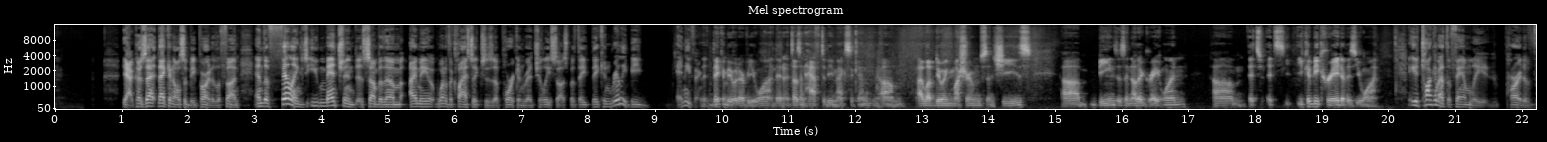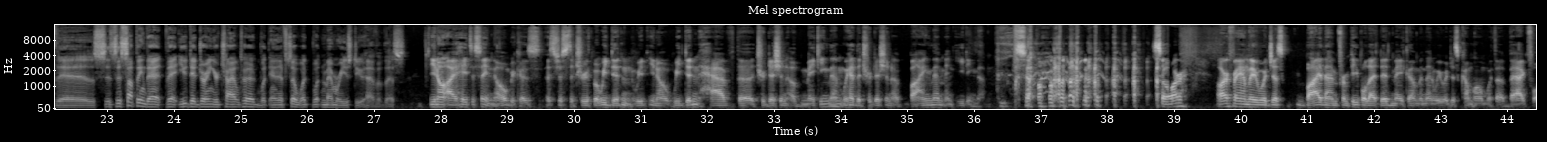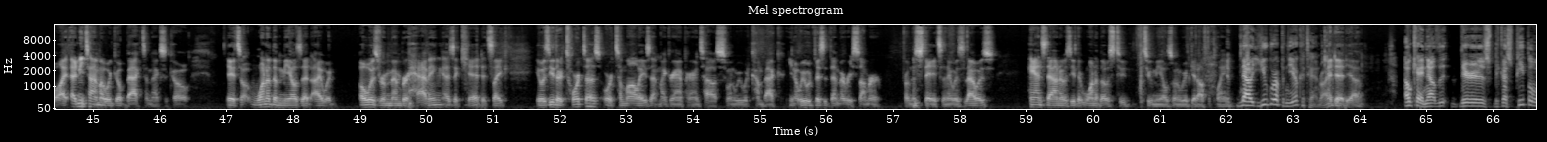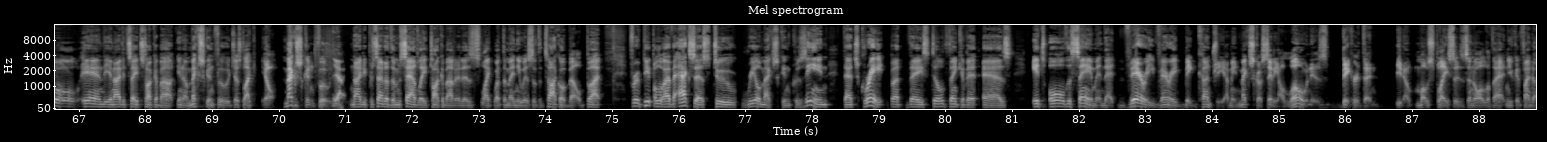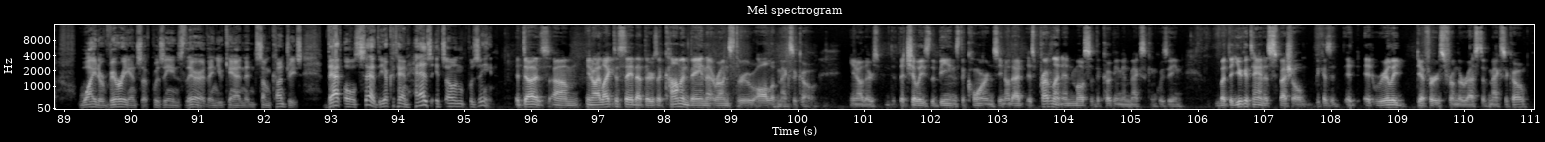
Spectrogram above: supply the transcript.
Yeah, because that, that can also be part of the fun. And the fillings, you mentioned some of them. I mean, one of the classics is a pork and red chili sauce, but they, they can really be anything. They can be whatever you want. It doesn't have to be Mexican. Um, I love doing mushrooms and cheese. Um, beans is another great one. Um, it's it's you could be creative as you want. You're talking about the family part of this. Is this something that, that you did during your childhood? What, and if so, what, what memories do you have of this? You know, I hate to say no because it's just the truth, but we didn't. We, you know, we didn't have the tradition of making them. We had the tradition of buying them and eating them. So, so our our family would just buy them from people that did make them, and then we would just come home with a bag full. I, anytime I would go back to Mexico, it's one of the meals that I would always remember having as a kid. It's like it was either tortas or tamales at my grandparents' house when we would come back. You know, we would visit them every summer from the mm-hmm. states, and it was that was hands down. It was either one of those two two meals when we would get off the plane. Now you grew up in the Yucatan, right? I did, yeah. Okay, now th- there's because people in the United States talk about you know Mexican food just like you know Mexican food. Yeah, ninety percent of them sadly talk about it as like what the menu is at the Taco Bell. But for people who have access to real Mexican cuisine, that's great. But they still think of it as it's all the same in that very very big country. I mean, Mexico City alone is bigger than you know most places and all of that and you can find a wider variance of cuisines there than you can in some countries. That all said the yucatan has its own cuisine. It does. Um, you know i like to say that there's a common vein that runs through all of mexico. You know there's the chilies the beans the corns you know that is prevalent in most of the cooking in mexican cuisine. But the yucatan is special because it, it, it really differs from the rest of mexico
